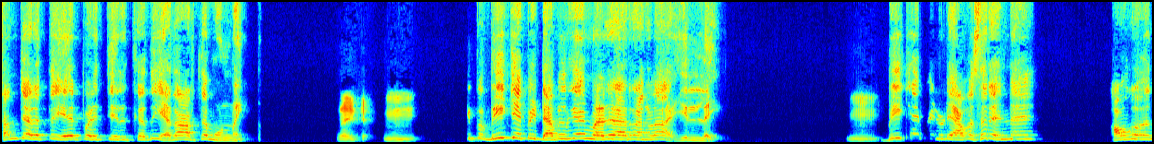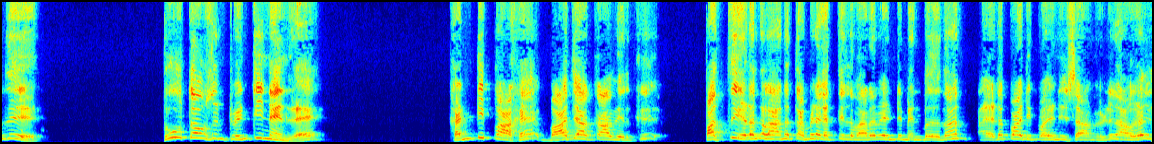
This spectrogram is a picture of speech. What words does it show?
சஞ்சலத்தை ஏற்படுத்தி இருக்கிறது யதார்த்தம் உண்மை. இப்ப பிஜேபி டபுள் கேம் விளையாடுறாங்களா? இல்லை. பிஜேபியினுடைய அவசரம் என்ன? அவங்க வந்து டூ தௌசண்ட் டுவெண்ட்டி நைன்ல கண்டிப்பாக பாஜகவிற்கு பத்து இடங்களான தமிழகத்தில் வர வேண்டும் என்பதுதான் எடப்பாடி பழனிசாமியுடன் அவர்கள்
